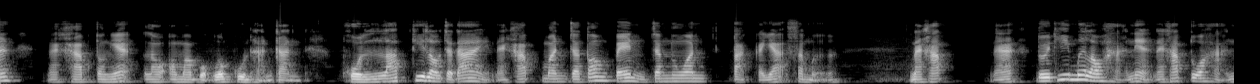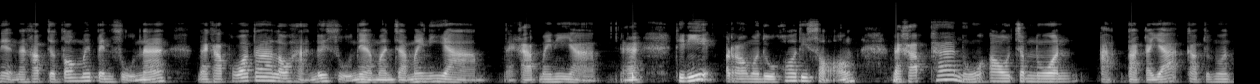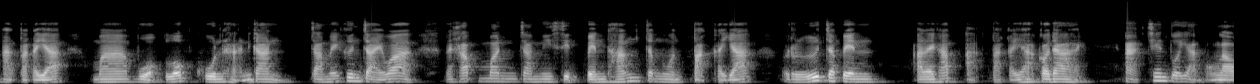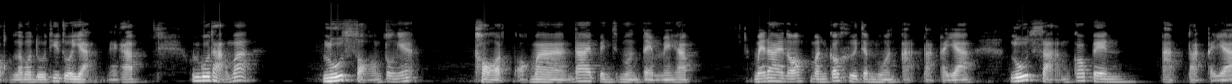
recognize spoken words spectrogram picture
นะครับ ตรงเนี้ยเราเอามาบวกลบคูณหารกัน ผลลัพธ์ที่เราจะได้นะครับ มันจะต้องเป็นจำนวนตรรกะเสมอนะครับนะโดยที่เมื่อเราหารเนี่ยนะครับตัวหารเนี่ยนะครับจะต้องไม่เป็นศูนย์นะนะครับเพราะว่าถ้าเราหารด้วยศูนย์เนี่ยมันจะไม่นิยามนะครับไม่นิยามนะทีนี้เรามาดูข้อที่2นะครับถ้าหนูเอาจำนวนอัตรกะกับจำนวนอัตรกยะมาบวกลบคูณหารกัน จะไม่ขึ้นใจว่านะครับมันจะมีสิทธิ์เป็นทั้งจำนวนตักกะยะ หรือจะเป็นอะไรครับอะตักกะยะก็ได้อะเช่นตัวอย่างของเราเรามาดูที่ตัวอย่างนะครับ คุณครูถามว่ารูทสองตรงเนี้ยถอดออกมาได้เป็นจำนวนเต็มไหมครับ ไม่ได้เนาะมันก็คือจำนวนอัตตกยะรูทสามก็เป็นอัตตกยะ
